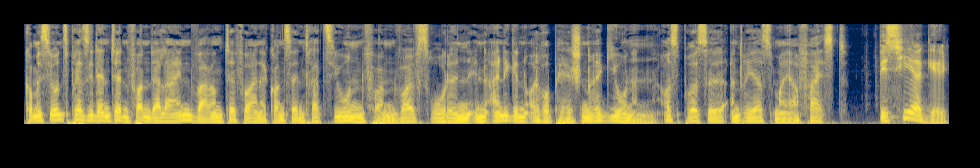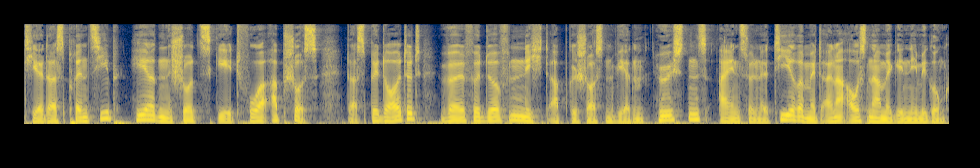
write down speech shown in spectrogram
Kommissionspräsidentin von der Leyen warnte vor einer Konzentration von Wolfsrudeln in einigen europäischen Regionen. Aus Brüssel Andreas Meyer-Feist. Bisher gilt hier das Prinzip Herdenschutz geht vor Abschuss. Das bedeutet, Wölfe dürfen nicht abgeschossen werden, höchstens einzelne Tiere mit einer Ausnahmegenehmigung.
